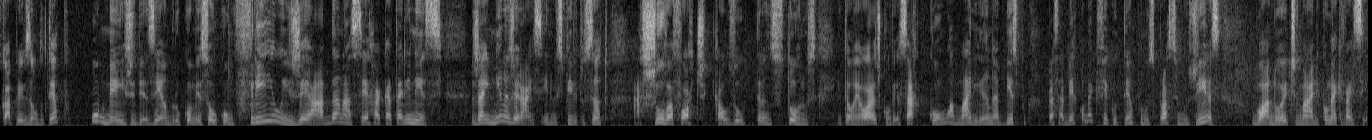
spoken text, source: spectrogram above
com a previsão do tempo? O mês de dezembro começou com frio e geada na Serra Catarinense. Já em Minas Gerais e no Espírito Santo, a chuva forte causou transtornos. Então é hora de conversar com a Mariana Bispo para saber como é que fica o tempo nos próximos dias. Boa noite, Mari. Como é que vai ser?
